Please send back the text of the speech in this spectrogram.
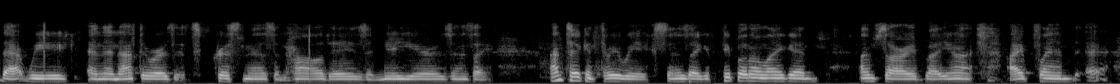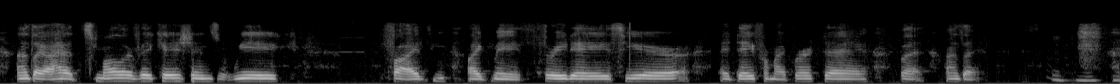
that week. And then afterwards, it's Christmas and holidays and New Year's, and it's like I'm taking three weeks. And it's like if people don't like it, I'm sorry, but you know, I planned. Uh, I was like, I had smaller vacations, a week, five, like maybe three days here, a day for my birthday. But I was like, mm-hmm.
